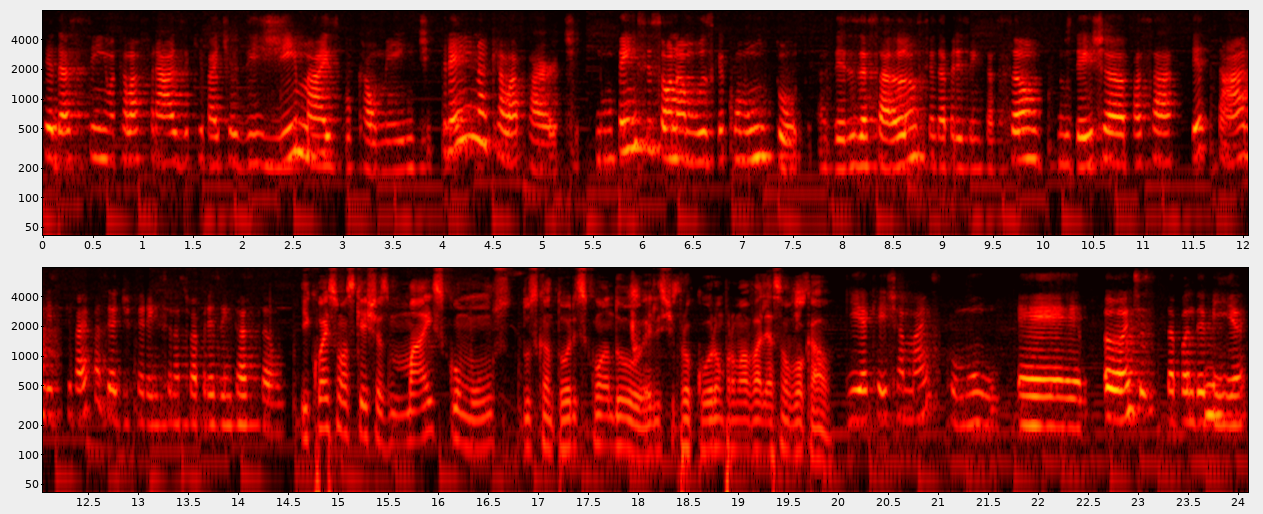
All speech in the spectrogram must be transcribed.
pedacinho, aquela frase que vai te exigir mais vocalmente. Treina aquela parte. Não pense só na música como um todo. Às vezes essa ânsia da apresentação nos deixa passar detalhes que vai fazer a diferença na sua apresentação. E quais são as queixas mais comuns dos cantores quando eles te procuram para uma avaliação vocal? E a queixa mais comum é antes da pandemia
